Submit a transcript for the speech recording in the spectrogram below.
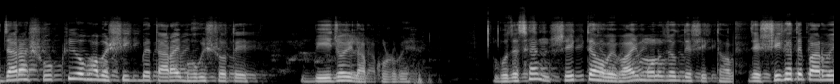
যারা সক্রিয়ভাবে শিখবে, তারাই ভবিষ্যতে বিজয় লাভ করবে। বুঝেছেন? শিখতে হবে ভাই মনোযোগ দিয়ে শিখতে হবে। যে শেখাতে পারবে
